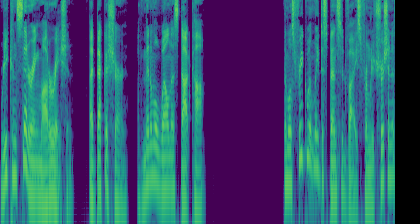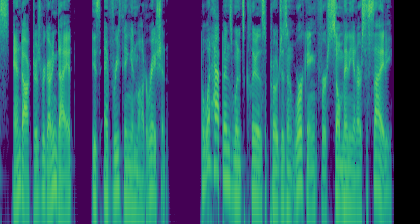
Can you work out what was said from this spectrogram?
Reconsidering Moderation by Becca Shern of MinimalWellness.com. The most frequently dispensed advice from nutritionists and doctors regarding diet is everything in moderation. But what happens when it's clear this approach isn't working for so many in our society?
